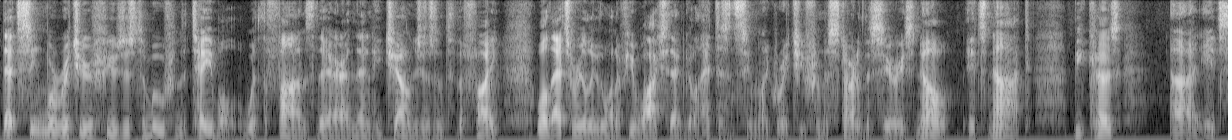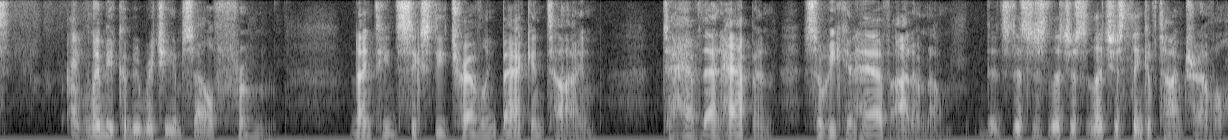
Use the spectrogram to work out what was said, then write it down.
that scene where Richie refuses to move from the table with the Fonz there and then he challenges him to the fight well that's really the one if you watch that and go that doesn't seem like Richie from the start of the series. No it's not because uh, it's maybe it could be Richie himself from 1960 traveling back in time to have that happen so he can have I don't know. It's, it's just let's just let's just think of time travel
